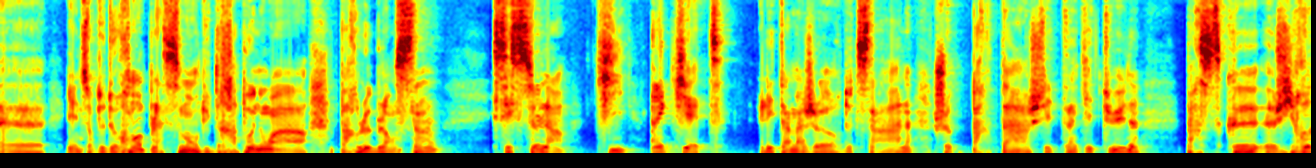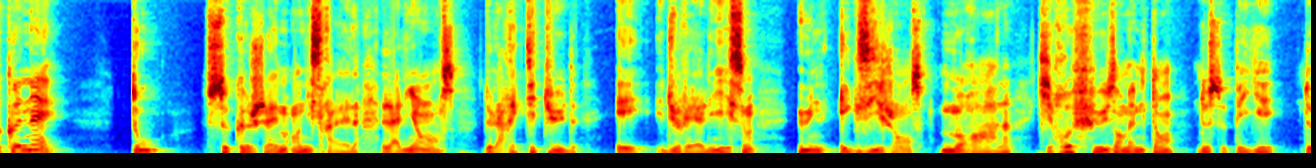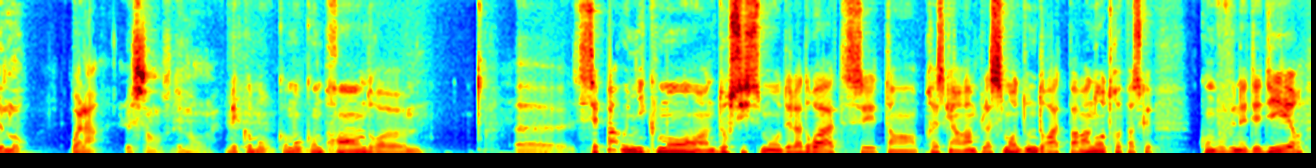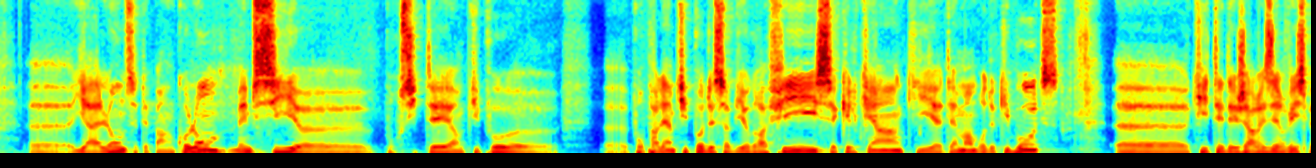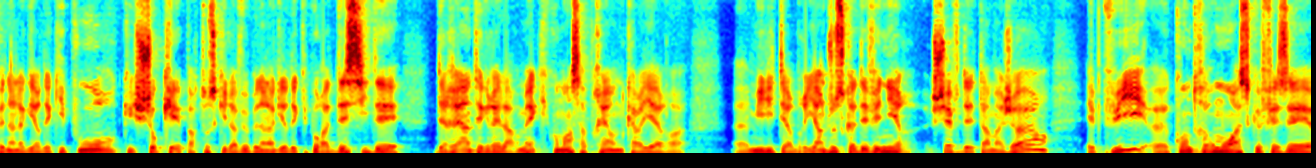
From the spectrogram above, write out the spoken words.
Euh, il y a une sorte de remplacement du drapeau noir par le blanc-seing. C'est cela qui inquiète l'état-major de Tsahal. Je partage cette inquiétude parce que j'y reconnais tout ce que j'aime en Israël, l'alliance de la rectitude et du réalisme, une exigence morale qui refuse en même temps de se payer de mots. Voilà le sens de mon... Mais comment, comprendre... Euh, euh, c'est pas uniquement un durcissement de la droite, c'est presque un remplacement d'une droite par un autre, parce que, comme vous venez de dire, euh, il y a à Londres, c'était pas un colombe, même si, euh, pour citer un petit peu, pour parler un petit peu de sa biographie, c'est quelqu'un qui était membre de kibbutz, qui était déjà réserviste pendant la guerre des Kippour, qui, choqué par tout ce qu'il a vu pendant la guerre des Kippour, a décidé de réintégrer l'armée, qui commence après une carrière militaire brillante, jusqu'à devenir chef d'état-major. Et puis, contrairement à ce que faisaient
